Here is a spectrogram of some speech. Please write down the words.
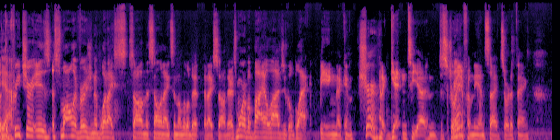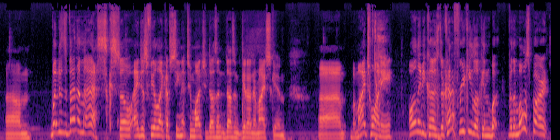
but Yeah. the creature is a smaller version of what I saw in the Selenites in the little bit that I saw there. It's more of a biological black being that can Sure. kind of get into you and destroy Yeah. you from the inside, sort of thing. Um, but it's Venom esque, so I just feel like I've seen it too much. It doesn't doesn't get under my skin. Um, but my twenty, only because they're kind of freaky looking, but for the most part,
